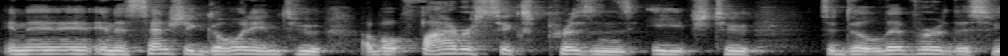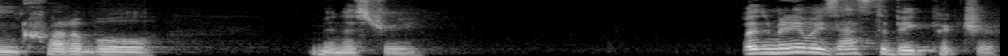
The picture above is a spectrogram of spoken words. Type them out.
in, in, essentially going into about five or six prisons each to, to deliver this incredible ministry. But in many ways, that's the big picture.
